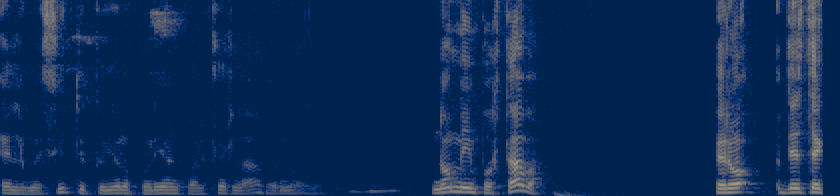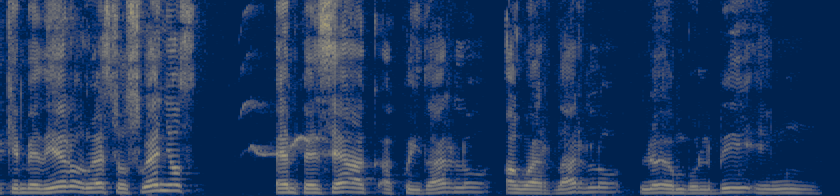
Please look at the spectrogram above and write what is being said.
el huesito que yo lo ponía en cualquier lado. No, no me importaba. Pero desde que me dieron esos sueños, empecé a, a cuidarlo, a guardarlo, lo envolví en un,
